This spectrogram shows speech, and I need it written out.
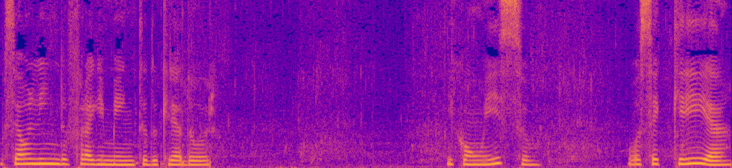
Você é um lindo fragmento do Criador. E com isso, você cria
